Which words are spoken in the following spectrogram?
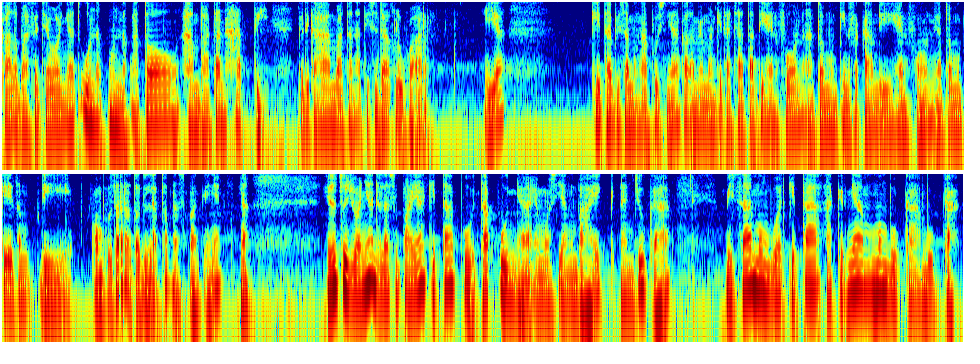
kalau bahasa Jawanya itu unek-unek atau hambatan hati. Ketika hambatan hati sudah keluar ya kita bisa menghapusnya kalau memang kita catat di handphone atau mungkin rekam di handphone atau mungkin di, di komputer atau di laptop dan sebagainya. Nah, itu tujuannya adalah supaya kita tetap punya emosi yang baik dan juga bisa membuat kita akhirnya membuka-buka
